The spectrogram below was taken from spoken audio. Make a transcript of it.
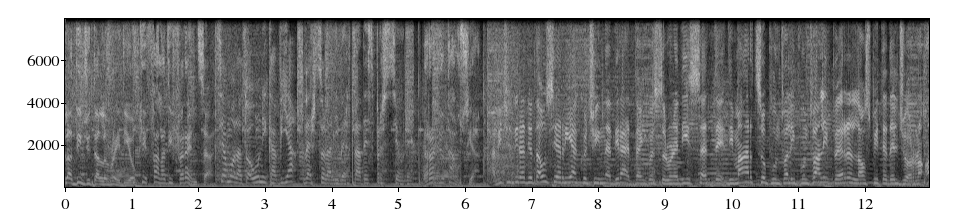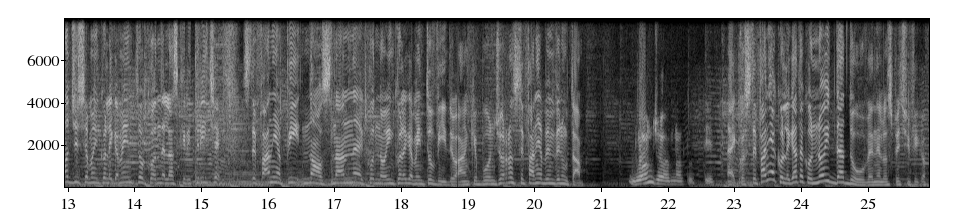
La Digital Radio che fa la differenza. Siamo la tua unica via verso la libertà d'espressione. Radio Tausia. Amici di Radio Tausia, rieccoci in diretta in questo lunedì 7 di marzo, puntuali puntuali per l'ospite del giorno. Oggi siamo in collegamento con la scrittrice Stefania P. Nosnan, con noi in collegamento video anche. Buongiorno Stefania, benvenuta. Buongiorno a tutti. Ecco, Stefania è collegata con noi da dove nello specifico?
